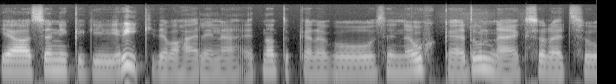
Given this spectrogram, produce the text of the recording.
ja see on ikkagi riikidevaheline, et natuke nagu selline uhke tunne, eks ole, et su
